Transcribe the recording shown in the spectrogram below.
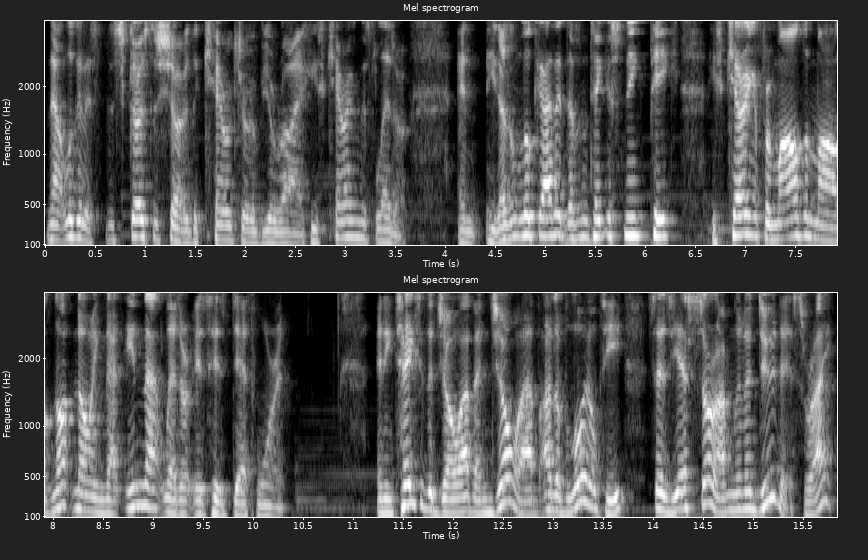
Now, look at this. This goes to show the character of Uriah. He's carrying this letter and he doesn't look at it, doesn't take a sneak peek. He's carrying it for miles and miles, not knowing that in that letter is his death warrant. And he takes it to Joab, and Joab, out of loyalty, says, Yes, sir, I'm going to do this, right?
